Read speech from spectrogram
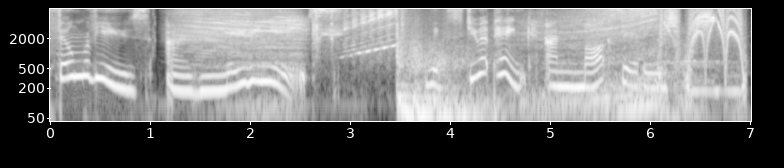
Film reviews and movie news with Stuart Pink and Mark Searby.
